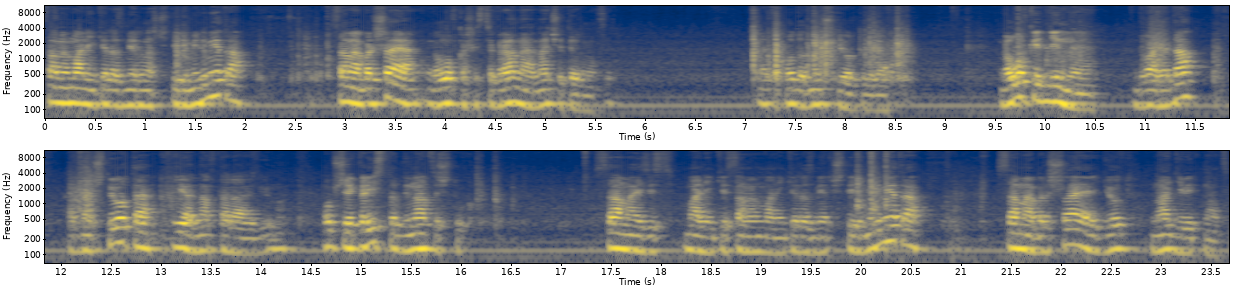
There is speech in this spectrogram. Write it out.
Самый маленький размер у нас 4 миллиметра. Самая большая головка шестигранная на 14. Это под 1 четвертую ряд. Головки длинные. Два ряда. 1 четвертая и 1 вторая дюйма. Общее количество 12 штук. Самая здесь маленький, самый маленький размер 4 миллиметра. Самая большая идет на 19.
